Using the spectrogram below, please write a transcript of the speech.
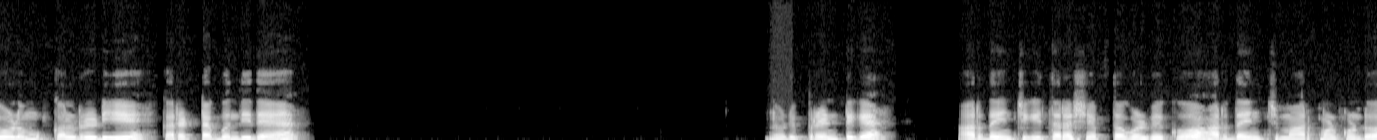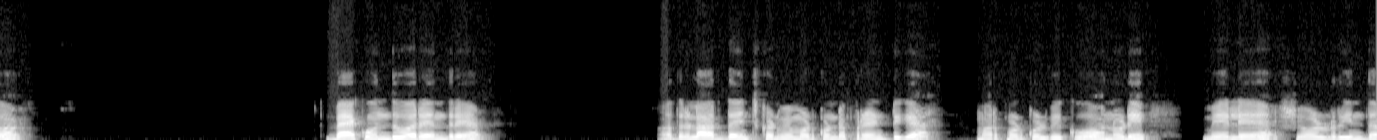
ಏಳು ಮುಕ್ಕಾಲು ರೆಡಿ ಕರೆಕ್ಟಾಗಿ ಬಂದಿದೆ. ನೋಡಿ ಫ್ರಂಟ್ಗೆ ಅರ್ಧ ಇಂಚಿಗೆ ಈ ಥರ ಶೇಪ್ ತಗೊಳ್ಬೇಕು. ಅರ್ಧ ಇಂಚ್ ಮಾರ್ಕ್ ಮಾಡಿಕೊಂಡು. ಬ್ಯಾಕ್ ಒಂದೂವರೆ ಅಂದರೆ ಅದರಲ್ಲಿ ಅರ್ಧ ಇಂಚ್ ಕಡಿಮೆ ಮಾಡಿಕೊಂಡು ಫ್ರಂಟಿಗೆ ಮಾರ್ಕ್ ಮಾಡ್ಕೊಳ್ಬೇಕು. ನೋಡಿ ಮೇಲೆ ಶೋಲ್ಡ್ರಿಂದ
